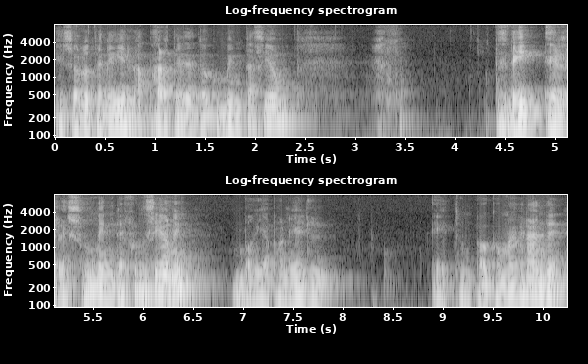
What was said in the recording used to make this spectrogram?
eso lo tenéis en la parte de documentación. Tenéis el resumen de funciones. Voy a poner esto un poco más grande.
